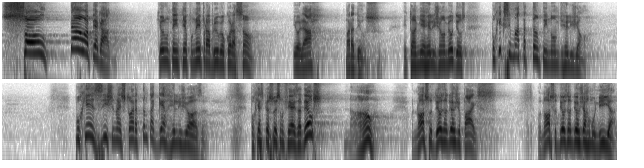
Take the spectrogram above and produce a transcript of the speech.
sou tão apegado que eu não tenho tempo nem para abrir o meu coração e olhar para Deus. Então a minha religião é meu Deus. Por que, que se mata tanto em nome de religião? Por que existe na história tanta guerra religiosa? Porque as pessoas são fiéis a Deus? Não. O nosso Deus é um Deus de paz. O nosso Deus é um Deus de harmonia.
